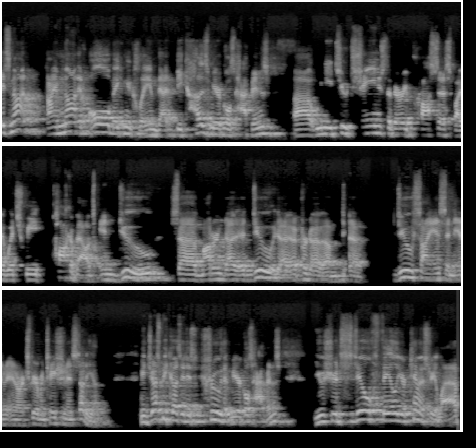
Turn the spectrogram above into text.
it's not, I'm not at all making a claim that because miracles happens, uh, we need to change the very process by which we talk about and do uh, modern, uh, do, uh, um, uh, do science and, and, and, our experimentation and study of it. I mean, just because it is true that miracles happens, you should still fail your chemistry lab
